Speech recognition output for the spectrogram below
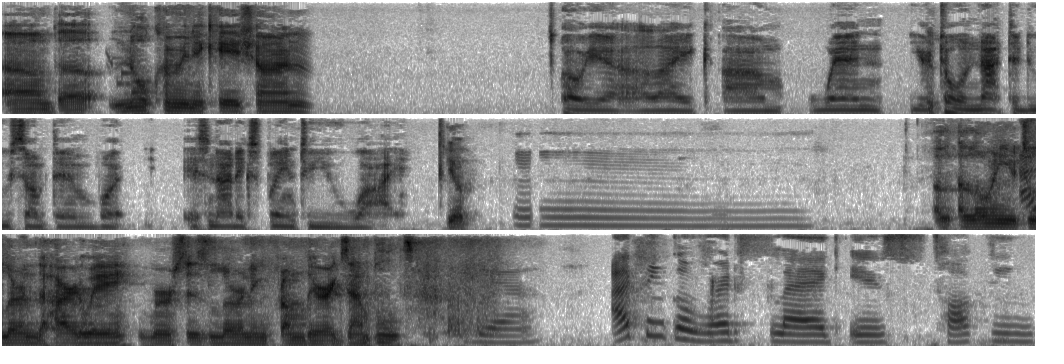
um, the no communication. Oh yeah, like um, when you're told not to do something, but it's not explained to you why. Yep. Mm, allowing you to I learn the hard way versus learning from their examples. Yeah. I think a red flag is talking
